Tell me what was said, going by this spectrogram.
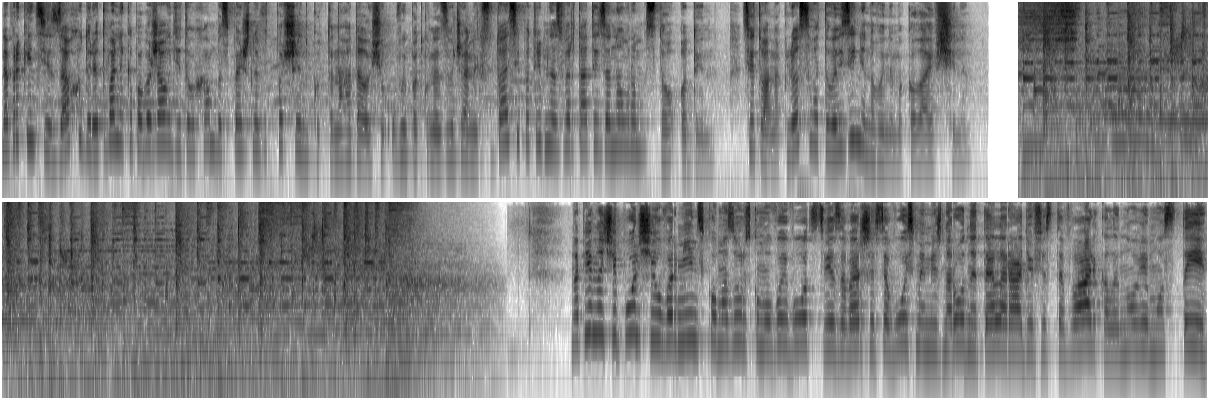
Наприкінці заходу рятувальники побажали дітлахам безпечного відпочинку та нагадали, що у випадку надзвичайних ситуацій потрібно звертатись за номером 101. Світлана Кльосова, телевізійні новини Миколаївщини. Півночі Польщі у Вармінсько-Мазурському воєводстві завершився восьмий міжнародний телерадіофестиваль Калинові мости.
